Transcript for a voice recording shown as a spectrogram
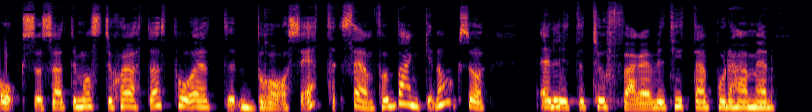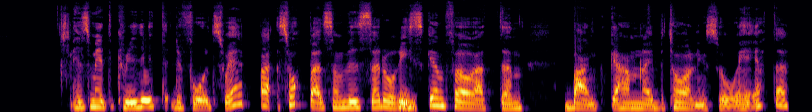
också. Så att det måste skötas på ett bra sätt. Sen får bankerna också lite tuffare. Vi tittar på det här med det som heter Credit Default Swap, som visar då mm. risken för att en bank ska hamna i betalningssvårigheter.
